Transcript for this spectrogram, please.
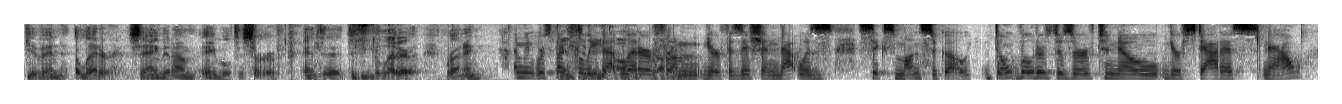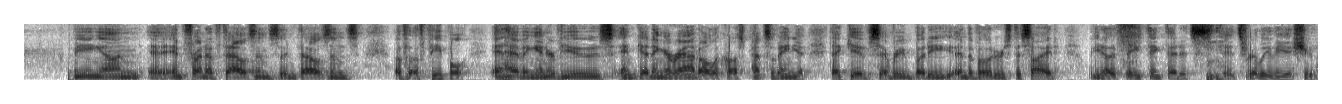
given a letter saying that I'm able to serve and to, to be the letter. uh, running. I mean, respectfully, that um, letter running. from your physician, that was six months ago. Don't voters deserve to know your status now? being on uh, in front of thousands and thousands of, of people and having interviews and getting around all across Pennsylvania that gives everybody and the voters decide you know if they think that it's it's really the issue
